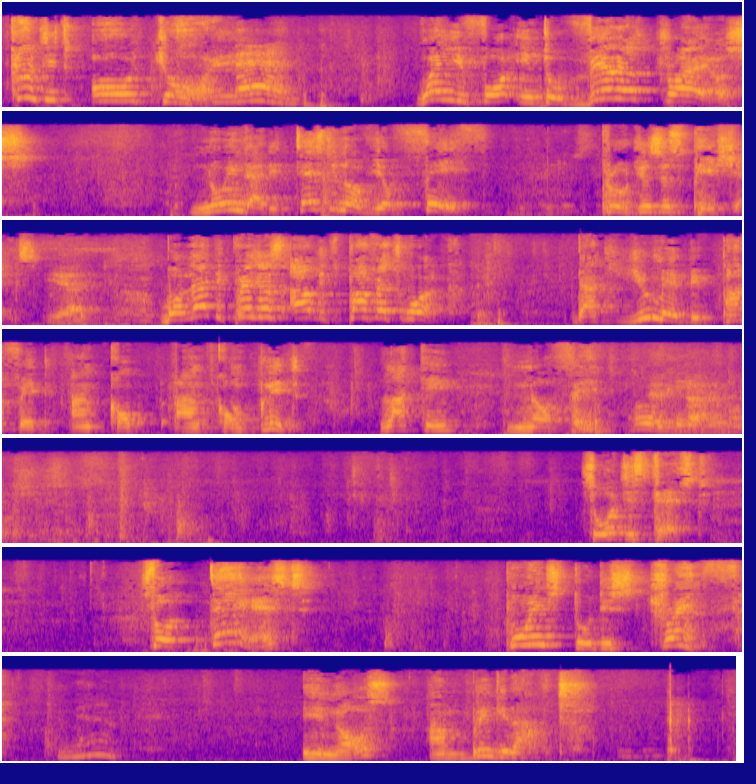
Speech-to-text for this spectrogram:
count it all joy Amen. when you fall into various trials, knowing that the testing of your faith produces patience. But let the patience have its perfect work, that you may be perfect and, com- and complete, lacking nothing. Okay. So, what is test? So, test points to the strength Amen. in us and bring it out.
